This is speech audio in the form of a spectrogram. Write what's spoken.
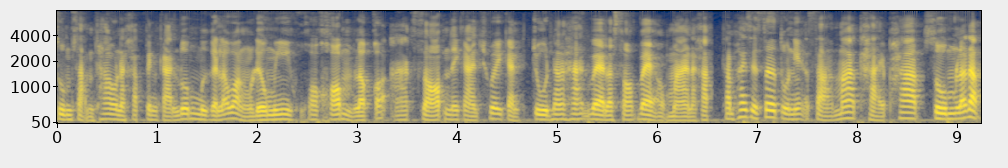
ซูม 3 เท่านะครับ เป็นการร่วมมือกันระหว่าง Realme Qualcomm แล้วก็ Arcsoft ในการช่วยกันจูนทั้งฮาร์ดแวร์และซอฟต์แวร์ออกมานะครับทำให้เซ็นเซอร์ตัวนี้สามารถถ่ายภาพซูมระดับ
